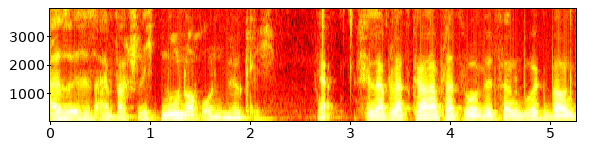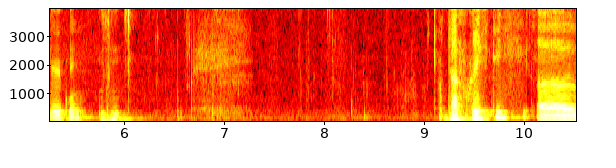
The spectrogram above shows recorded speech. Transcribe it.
Also ist es einfach schlicht nur noch unmöglich. Ja, Schillerplatz, Körnerplatz, wo willst du eine Brücke bauen? Geht nie. Mhm. Das richtig. Äh,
